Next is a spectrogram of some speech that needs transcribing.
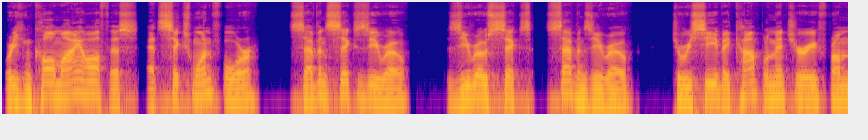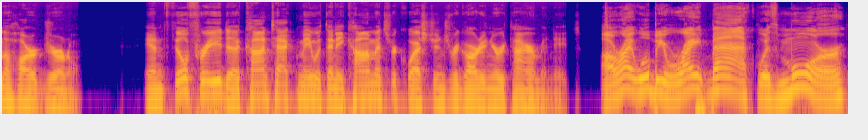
where you can call my office at 614 760 0670 to receive a complimentary From the Heart journal. And feel free to contact me with any comments or questions regarding your retirement needs. All right, we'll be right back with more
